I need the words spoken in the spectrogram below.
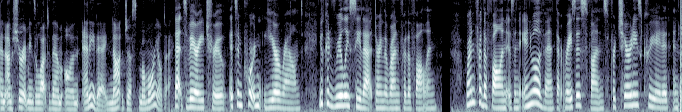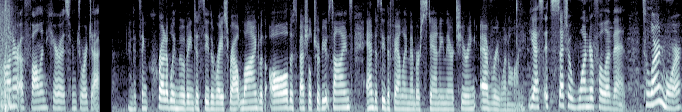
And I'm sure it means a lot to them on any day, not just Memorial Day. That's very true. It's important year round. You could really see that during the Run for the Fallen. Run for the Fallen is an annual event that raises funds for charities created in honor of fallen heroes from Georgia. And it's incredibly moving to see the race route lined with all the special tribute signs and to see the family members standing there cheering everyone on. Yes, it's such a wonderful event. To learn more,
